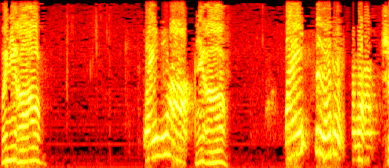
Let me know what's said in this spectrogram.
喂，你好，喂，你好，你好，喂，是罗台长吗？是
